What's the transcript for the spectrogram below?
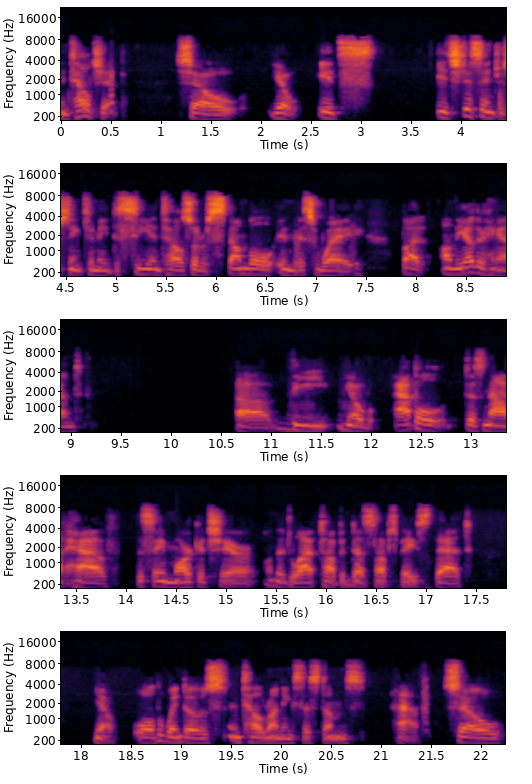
Intel chip. So you know it's it's just interesting to me to see Intel sort of stumble in this way. But on the other hand, uh, the you know Apple does not have the same market share on the laptop and desktop space that you know all the Windows Intel running systems have. So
